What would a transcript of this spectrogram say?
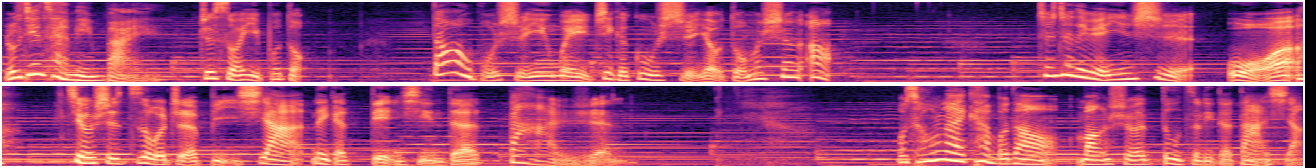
如今才明白，之所以不懂，倒不是因为这个故事有多么深奥，真正的原因是我就是作者笔下那个典型的大人。我从来看不到蟒蛇肚子里的大象，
